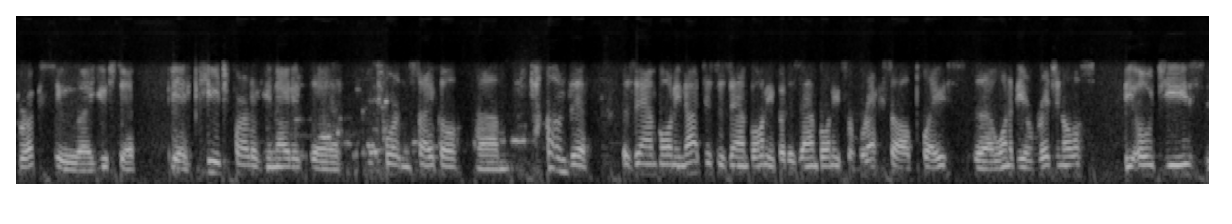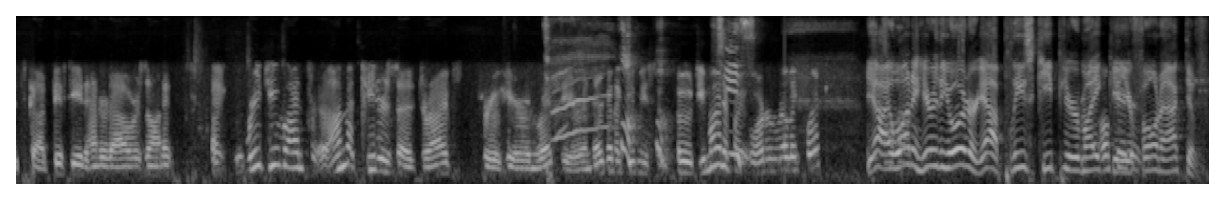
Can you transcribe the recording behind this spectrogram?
Brooks, who uh, used to be a huge part of United uh, Sport and Cycle, um, found the, the Zamboni, not just a Zamboni, but a Zamboni from Rexall Place, uh, one of the originals, the OGs. It's got 5,800 hours on it. Uh, Reed, you mind? For, I'm at Peter's uh, drive through here in Red Deer, and they're going to give me some food. Do you mind Jeez. if I order really quick? Yeah, I want to hear the order. Yeah, please keep your mic, okay, your phone active.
